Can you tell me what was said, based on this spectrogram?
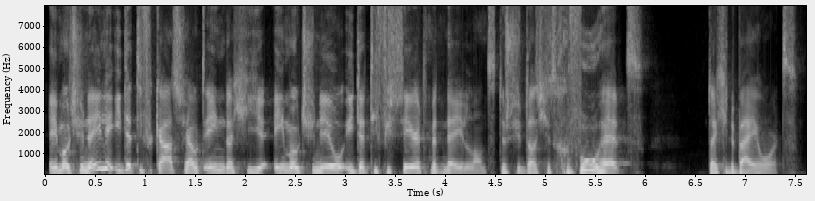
Emotionele identificatie houdt in dat je je emotioneel identificeert met Nederland. Dus dat je het gevoel hebt dat je erbij hoort.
